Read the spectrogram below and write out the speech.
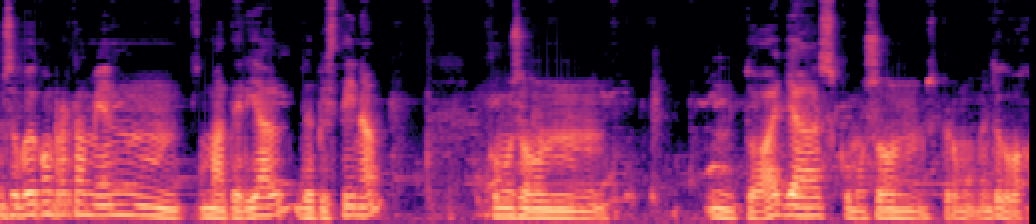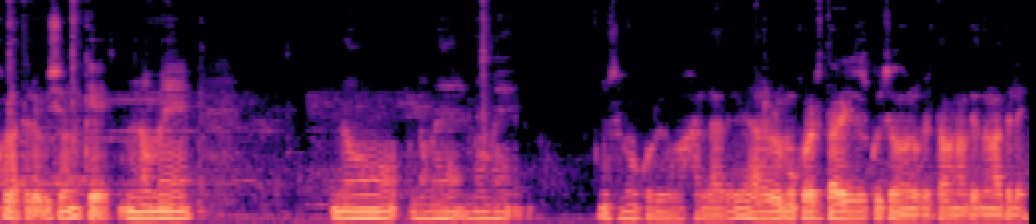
se puede comprar también material de piscina, como son mm, toallas, como son, espera un momento que bajo la televisión que no me, no, no me, no me, no se me ocurrió bajarla, ¿eh? A lo mejor estaréis escuchando lo que estaban haciendo en la tele.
